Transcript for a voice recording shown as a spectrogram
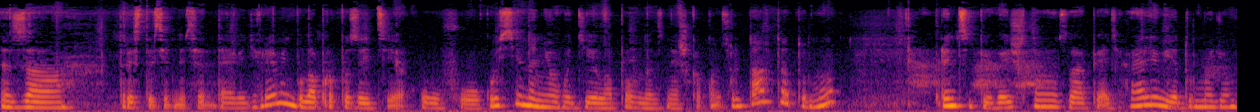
За 379 гривень була пропозиція у фокусі. На нього діяла повна знижка консультанта, тому, в принципі, вийшло за 5 гелів, я думаю,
